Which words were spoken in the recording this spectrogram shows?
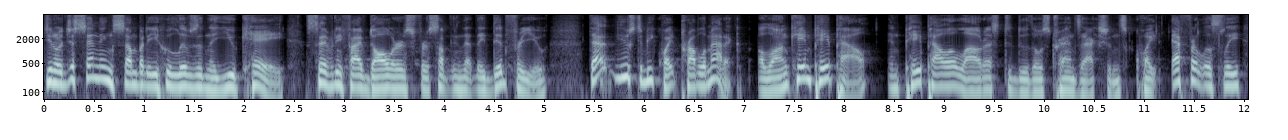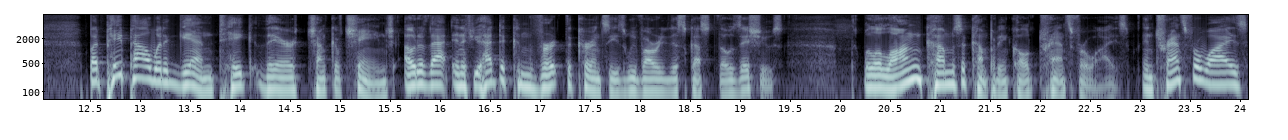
You know, just sending somebody who lives in the UK $75 for something that they did for you, that used to be quite problematic. Along came PayPal, and PayPal allowed us to do those transactions quite effortlessly. But PayPal would again take their chunk of change out of that. And if you had to convert the currencies, we've already discussed those issues. Well, along comes a company called TransferWise. And TransferWise,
